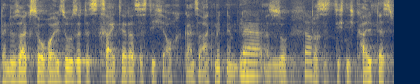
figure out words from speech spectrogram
wenn du sagst so Heulsuse, das zeigt ja, dass es dich auch ganz arg mitnimmt. Ne? Ja, also so, doch. dass es dich nicht kalt lässt,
